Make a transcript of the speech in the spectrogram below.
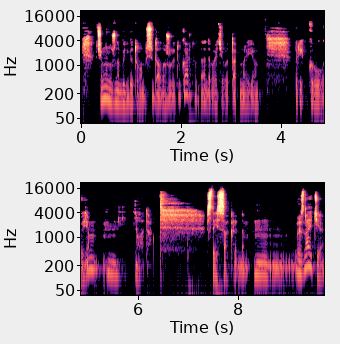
К чему нужно быть готовым? Сюда ложу эту карту, да, давайте вот так мы ее прикроем. Вот так. Stay Sacred. Вы знаете,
